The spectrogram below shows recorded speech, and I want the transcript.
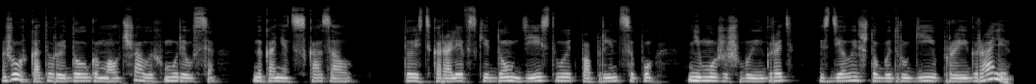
Жур, который долго молчал и хмурился, наконец сказал. «То есть королевский дом действует по принципу «не можешь выиграть, сделай, чтобы другие проиграли»?»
